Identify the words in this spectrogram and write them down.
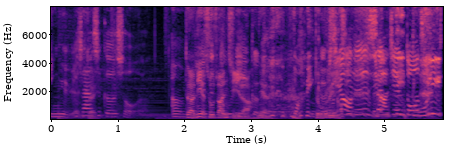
音乐人，我现在是歌手了。嗯，对啊，你也出专辑了，你也 独立歌手，其实是身兼多职，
